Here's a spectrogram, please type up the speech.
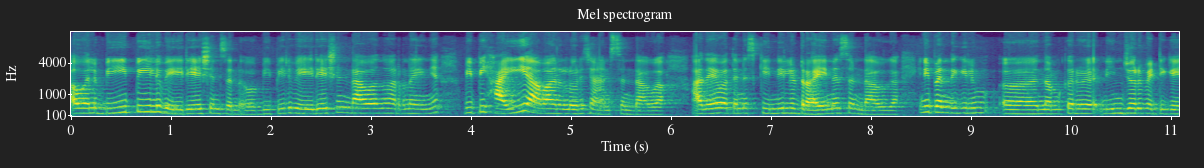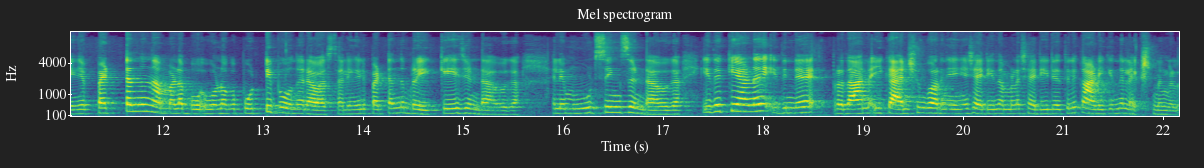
അതുപോലെ ബി പിയിൽ വേരിയേഷൻസ് ഉണ്ടാവുക. ബി പിയിൽ വേരിയേഷൻ ഉണ്ടാവുക എന്ന് പറഞ്ഞു കഴിഞ്ഞാൽ ബി പി ഹൈ ആവാനുള്ള ഒരു ചാൻസ് ഉണ്ടാവുക. അതേപോലെ തന്നെ സ്കിന്നിൽ ഡ്രൈനെസ് ഉണ്ടാവുക. ഇനിയിപ്പോൾ എന്തെങ്കിലും നമുക്കൊരു ഇഞ്ചുറി പറ്റിക്കഴിഞ്ഞാൽ പെട്ടെന്ന് നമ്മളെ ബോണൊക്കെ പൊട്ടിപ്പോകുന്ന ഒരവസ്ഥ അല്ലെങ്കിൽ പെട്ടെന്ന് ബ്രേക്കേജ് ഉണ്ടാവുക അല്ലെങ്കിൽ മൂഡ് സിങ്സ് ഉണ്ടാവുക ഇതൊക്കെയാണ് ഇതിന്റെ പ്രധാന ഈ കാൽഷ്യം കുറഞ്ഞു കഴിഞ്ഞാൽ ശരീരം നമ്മളെ ശരീരത്തിൽ കാണിക്കുന്ന ലക്ഷണങ്ങൾ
